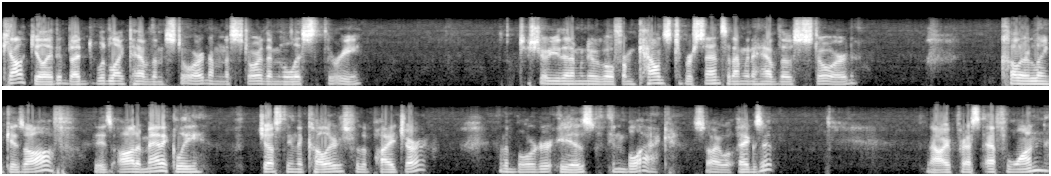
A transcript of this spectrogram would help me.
calculated, but I would like to have them stored. I'm going to store them in list 3 to show you that I'm going to go from counts to percents and I'm going to have those stored color link is off. It is automatically adjusting the colors for the pie chart. And the border is in black. So I will exit. Now I press F1.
